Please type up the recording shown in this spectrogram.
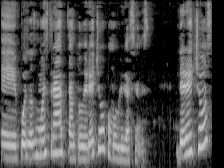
eh, pues nos muestra tanto derechos como obligaciones. Derechos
